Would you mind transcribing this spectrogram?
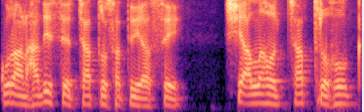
কোরআন হাদিসের ছাত্রছাত্রী আছে। সে আল্লাহর ছাত্র হোক,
